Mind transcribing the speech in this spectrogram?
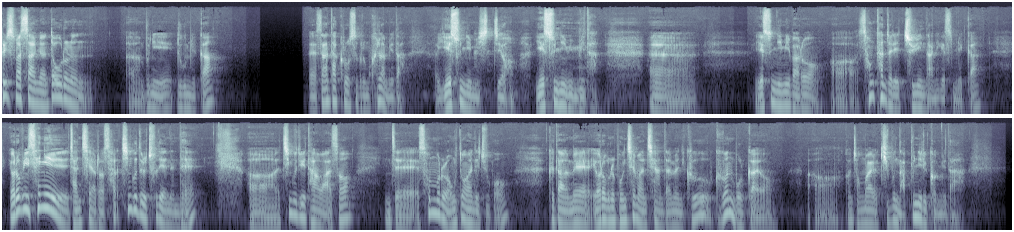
크리스마스 하면 떠오르는 어, 분이 누굽니까? 네, 산타크로스 그러면 큰일 납니다. 예수님이시죠. 예수님입니다. 예수님이 바로 어, 성탄절의 주인 아니겠습니까? 여러분이 생일 잔치하러 친구들을 초대했는데 어, 친구들이 다 와서 이제 선물을 엉뚱하게 주고 그 다음에 여러분을 본체 만체 한다면 그 그건 뭘까요? 어, 그건 정말 기분 나쁜 일일 겁니다.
